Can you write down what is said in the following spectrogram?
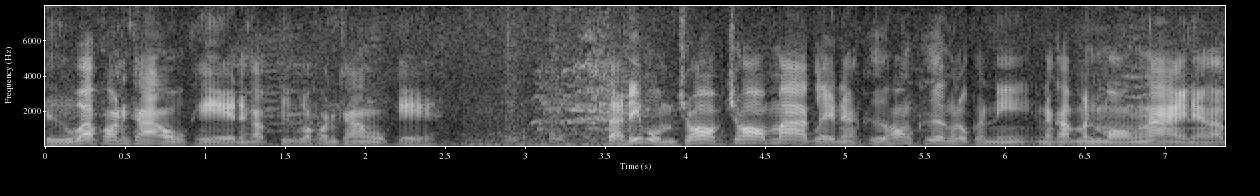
ถือว่าค่อนข้างโอเคนะครับ ถือว่าค่อนข้างโอเค แต่ที่ผมชอบชอบมากเลยนะคือห้องเครื่องรถคันนี้นะครับ มันมองง่ายนะครับ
